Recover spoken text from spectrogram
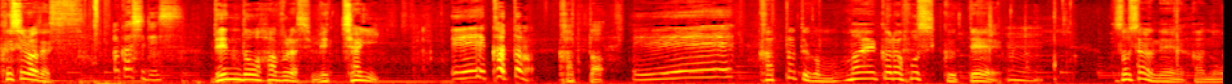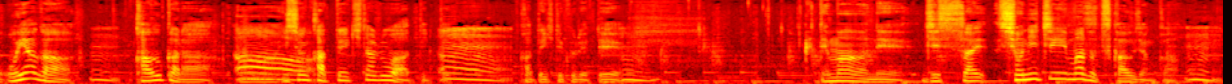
釧路です。明石です。電動歯ブラシめっちゃいい。えー、買ったの？買った。え買ったっていうか前から欲しくて。ー、うん。そしたらねあの親がうん。買うからあのあー。一緒に買ってきたるわって言って、うん。買ってきてくれて、うん。でまあね実際初日まず使うじゃんか。うん。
